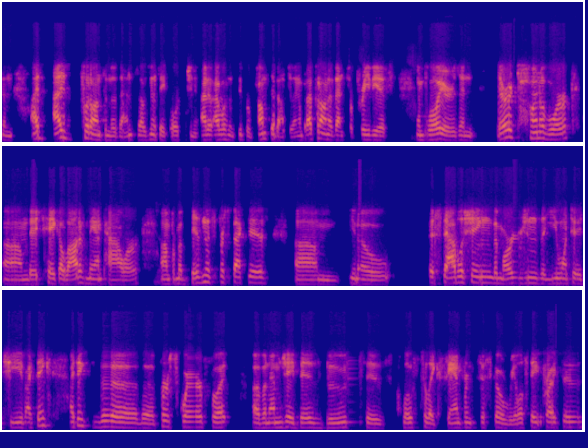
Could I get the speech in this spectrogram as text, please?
And I've, I've put on some events. I was going to say fortunate. I, I wasn't super pumped about doing them, but I put on events for previous employers and they're a ton of work. Um, they take a lot of manpower um, from a business perspective. Um, you know, establishing the margins that you want to achieve. I think I think the the per square foot of an MJ Biz booth is close to like San Francisco real estate prices.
